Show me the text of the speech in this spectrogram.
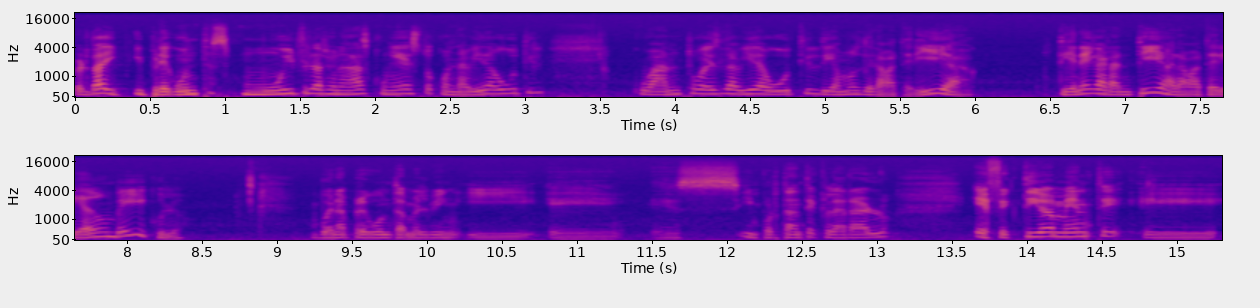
¿verdad? y preguntas muy relacionadas con esto, con la vida útil cuánto es la vida útil, digamos, de la batería. ¿Tiene garantía la batería de un vehículo? Buena pregunta, Melvin, y eh, es importante aclararlo. Efectivamente, eh,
